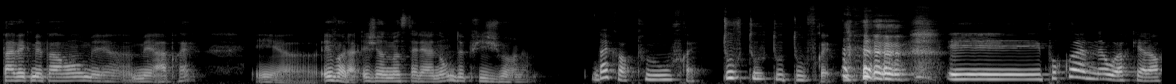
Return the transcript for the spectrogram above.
Pas avec mes parents, mais, mais après. Et, et voilà, et je viens de m'installer à Nantes depuis juin, là. D'accord, tout frais. Tout, tout, tout, tout frais. et pourquoi Anna Work alors?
